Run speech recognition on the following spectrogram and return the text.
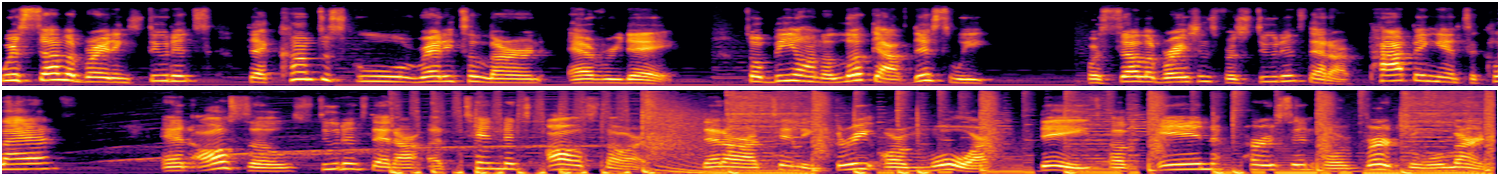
We're celebrating students that come to school ready to learn every day. So be on the lookout this week for celebrations for students that are popping into class and also students that are attendance all stars that are attending three or more days of in person or virtual learning.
